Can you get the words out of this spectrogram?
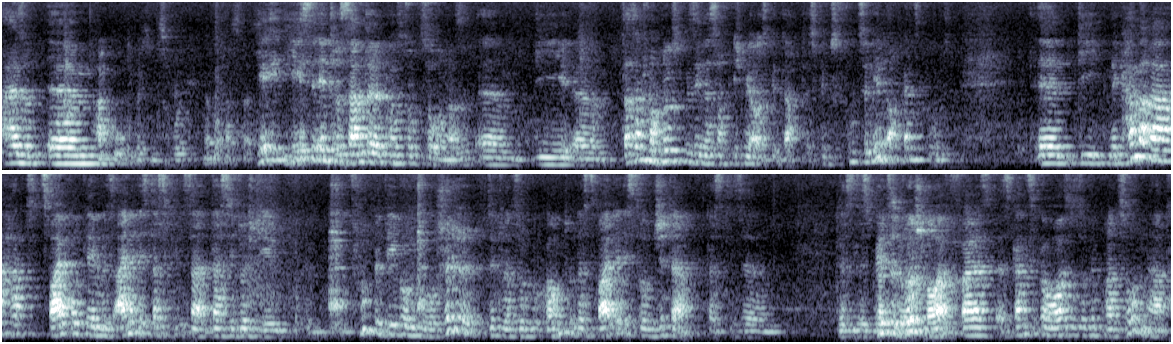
Also, ähm, Akku ein bisschen zurück, dann passt das. Hier, hier ist eine interessante Konstruktion. Also, ähm, die, ähm, das habe ich noch nirgends gesehen, das habe ich mir ausgedacht. Das fun- funktioniert auch ganz gut. Äh, die, eine Kamera hat zwei Probleme. Das eine ist, dass, dass sie durch die Flugbewegung so Schüttelsituation bekommt. Und das zweite ist so ein Jitter, dass, diese, dass das Bild so durchläuft, weil das, das ganze Gehäuse so Vibrationen hat,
